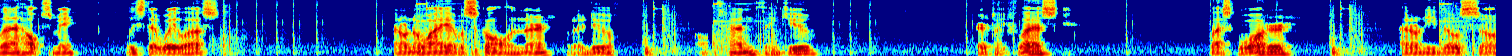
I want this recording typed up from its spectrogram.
That helps me. At least I weigh less. I don't know why I have a skull in there, but I do. All 10, thank you. Airtight flask. Flask of water. I don't need those, so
